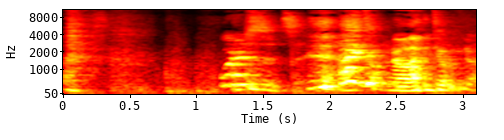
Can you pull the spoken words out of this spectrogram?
Where does it say? I don't know. I don't know.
